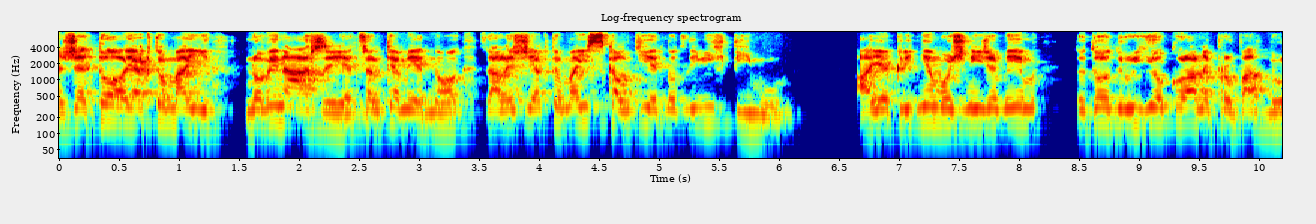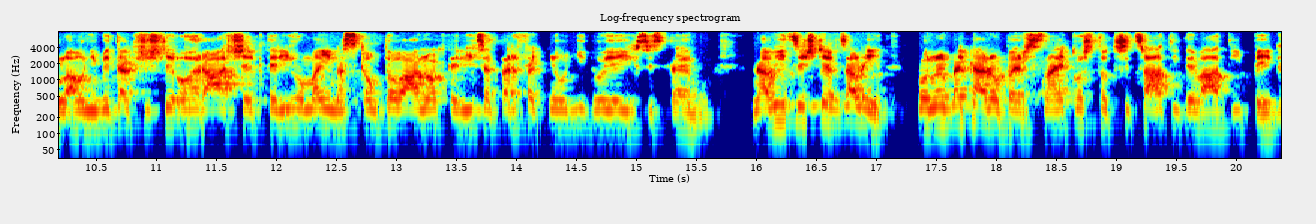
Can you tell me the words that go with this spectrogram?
že to, jak to mají novináři, je celkem jedno, záleží, jak to mají skauti jednotlivých týmů a je klidně možný, že by jim do toho druhého kola nepropadnul a oni by tak přišli o hráče, který ho mají naskautováno a který se perfektně hodí do jejich systému. Navíc ještě vzali cornerbacka Robertsona jako 139. pick,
